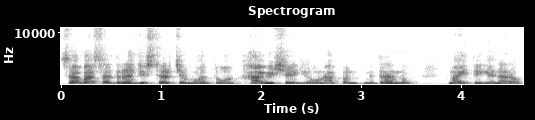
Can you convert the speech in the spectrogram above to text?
सभासद रजिस्टरचे महत्त्व हा विषय घेऊन आपण मित्रांनो माहिती घेणार आहोत.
